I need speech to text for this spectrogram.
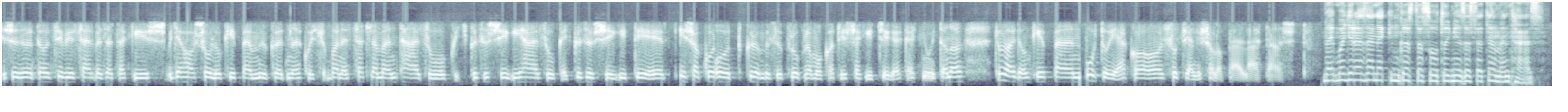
és az a civil szervezetek is ugye hasonlóképpen működnek, hogy van egy szetlementházuk, egy közösségi házuk, egy közösségi tér, és akkor ott különböző programokat és segítségeket nyújtanak. Tulajdonképpen pótolják a szociális alapellátást. Megmagyarázzál nekünk azt a szót, hogy mi az a szetlementház?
